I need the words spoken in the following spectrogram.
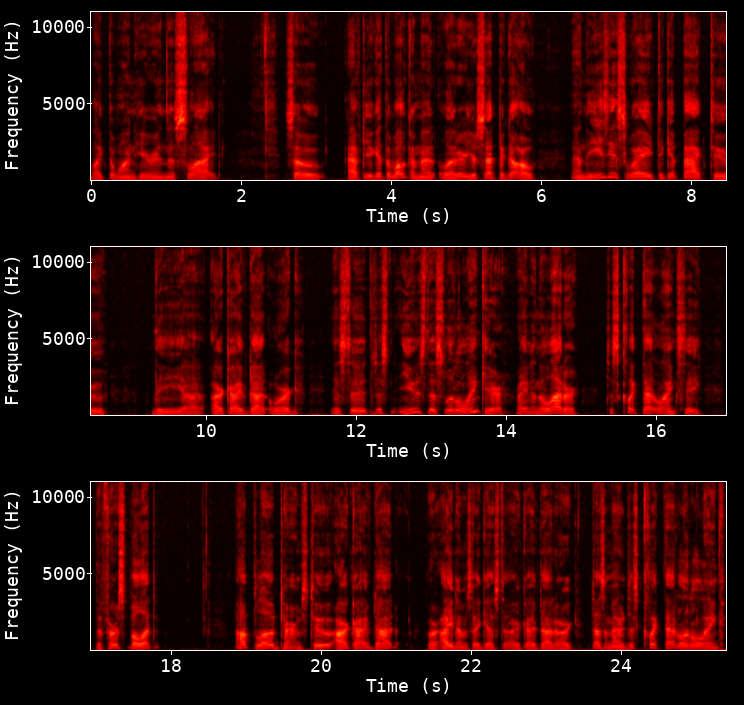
like the one here in this slide. So after you get the welcome letter, you're set to go. And the easiest way to get back to the uh, archive.org is to just use this little link here, right in the letter, just click that link. See the first bullet, upload terms to archive dot or items, I guess, to archive.org. It doesn't matter. Just click that little link.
